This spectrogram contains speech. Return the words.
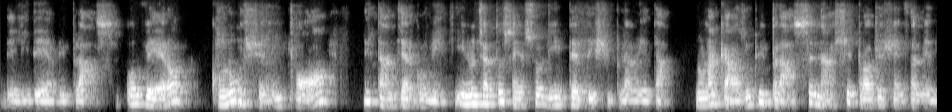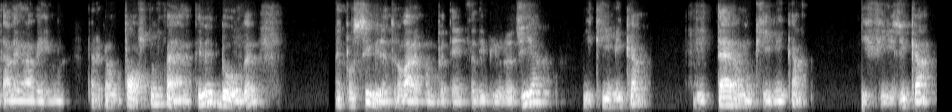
dell'idea di Plus, ovvero conoscere un po' di tanti argomenti, in un certo senso l'interdisciplinarietà. Non a caso P Plus nasce proprio Scienza Ambientale Ravenna, perché è un posto fertile dove è possibile trovare competenza di biologia, di chimica, di termochimica, di fisica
